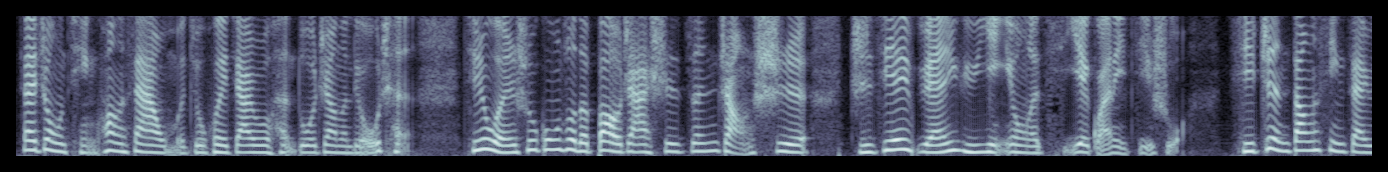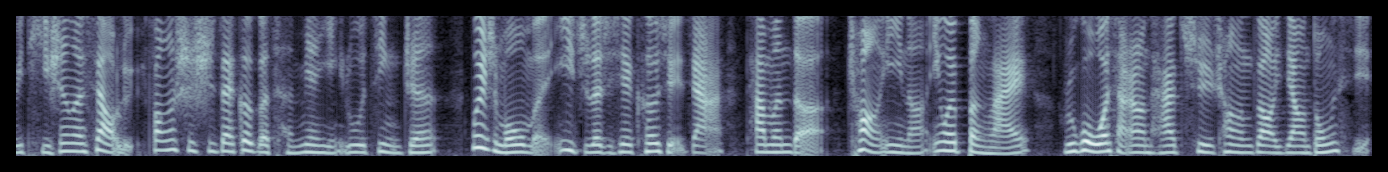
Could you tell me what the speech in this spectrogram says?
在这种情况下，我们就会加入很多这样的流程。其实文书工作的爆炸式增长是直接源于引用了企业管理技术，其正当性在于提升了效率，方式是在各个层面引入竞争。为什么我们一直的这些科学家他们的创意呢？因为本来如果我想让他去创造一样东西，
